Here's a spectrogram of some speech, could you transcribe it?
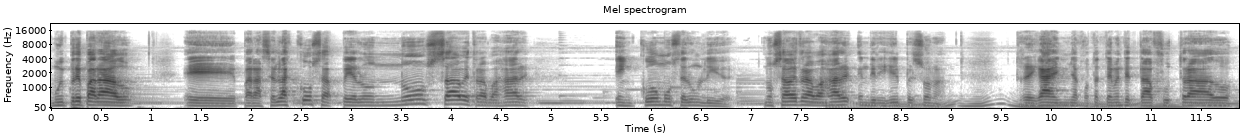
muy preparado eh, para hacer las cosas, pero no sabe trabajar en cómo ser un líder, no sabe trabajar en dirigir personas, regaña, constantemente está frustrado,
